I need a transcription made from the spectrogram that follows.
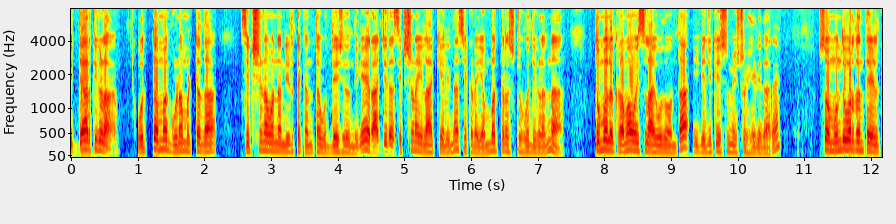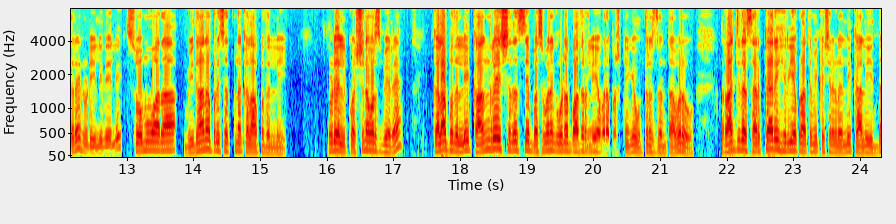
ವಿದ್ಯಾರ್ಥಿಗಳ ಉತ್ತಮ ಗುಣಮಟ್ಟದ ಶಿಕ್ಷಣವನ್ನು ನೀಡತಕ್ಕಂಥ ಉದ್ದೇಶದೊಂದಿಗೆ ರಾಜ್ಯದ ಶಿಕ್ಷಣ ಇಲಾಖೆಯಲ್ಲಿನ ಶೇಕಡ ಎಂಬತ್ತರಷ್ಟು ಹುದ್ದೆಗಳನ್ನು ತುಂಬಲು ಕ್ರಮ ವಹಿಸಲಾಗುವುದು ಅಂತ ಈಗ ಎಜುಕೇಶನ್ ಮಿನಿಸ್ಟರ್ ಹೇಳಿದ್ದಾರೆ. ಸೊ ಮುಂದುವರೆದಂತೆ ಹೇಳ್ತಾರೆ, ನೋಡಿ ಇಲ್ಲಿದೆ ಇಲ್ಲಿ ಸೋಮವಾರ ವಿಧಾನ ಪರಿಷತ್ನ ಕಲಾಪದಲ್ಲಿ, ನೋಡಿ ಅಲ್ಲಿ ಕ್ವಶನ್ ಅವರ್ಸ್ ಬೇರೆ, ಕಲಾಪದಲ್ಲಿ ಕಾಂಗ್ರೆಸ್ ಸದಸ್ಯ ಬಸವನಗೌಡ ಬಾದರಳ್ಳಿ ಅವರ ಪ್ರಶ್ನೆಗೆ ಉತ್ತರಿಸಿದಂತ ಅವರು, ರಾಜ್ಯದ ಸರ್ಕಾರಿ ಹಿರಿಯ ಪ್ರಾಥಮಿಕ ಶಾಲೆಗಳಲ್ಲಿ ಖಾಲಿ ಇದ್ದ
